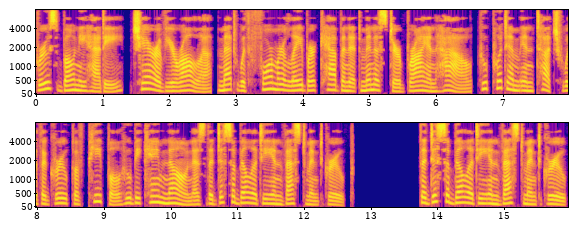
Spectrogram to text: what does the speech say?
Bruce Bonyhady, chair of Yooralla, met with former Labour cabinet minister Brian Howe, who put him in touch with a group of people who became known as the Disability Investment Group. The Disability Investment Group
